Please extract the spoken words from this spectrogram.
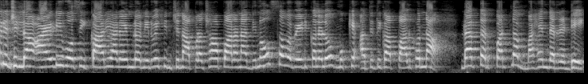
మల్కాజ్గిరి జిల్లా ఐడిఓసి కార్యాలయంలో నిర్వహించిన ప్రజాపాలన దినోత్సవ వేడుకలలో ముఖ్య అతిథిగా పాల్గొన్న డాక్టర్ పట్నం మహేందర్ రెడ్డి.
